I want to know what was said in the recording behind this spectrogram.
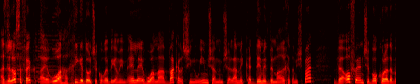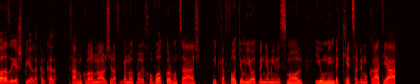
אז ללא ספק, האירוע הכי גדול שקורה בימים אלה הוא המאבק על השינויים שהממשלה מקדמת במערכת המשפט, והאופן שבו כל הדבר הזה ישפיע על הכלכלה. התחלנו כבר נוהל של הפגנות ברחובות כל מוצ"ש, מתקפות יומיות בין ימין לשמאל, איומים בקץ הדמוקרטיה,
